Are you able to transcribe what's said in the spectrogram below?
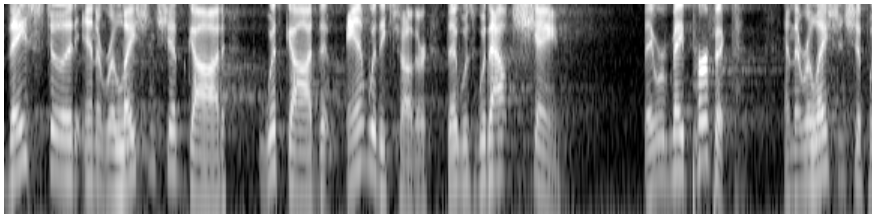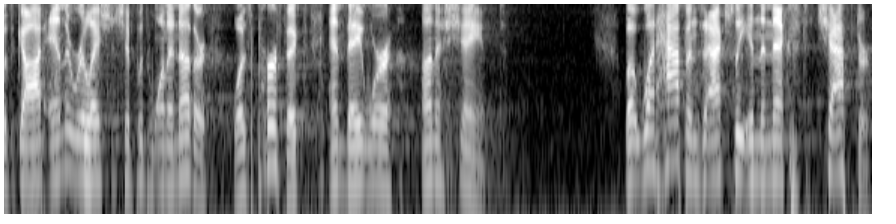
They stood in a relationship God with God that, and with each other that was without shame. They were made perfect, and their relationship with God and their relationship with one another was perfect, and they were unashamed. But what happens actually in the next chapter?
